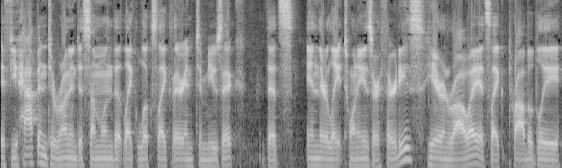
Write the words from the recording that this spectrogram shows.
if you happen to run into someone that like looks like they're into music that's in their late 20s or 30s here in Rahway, it's like probably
